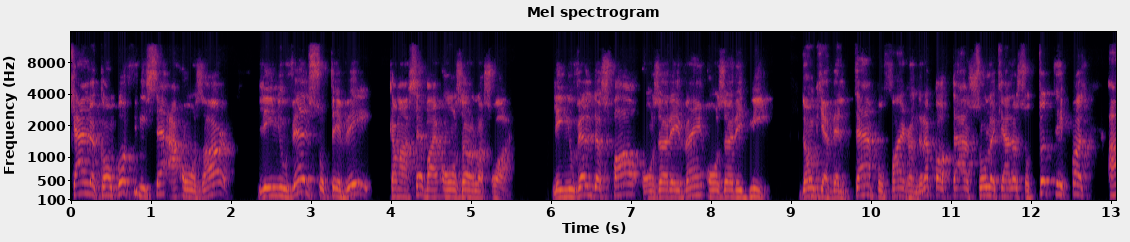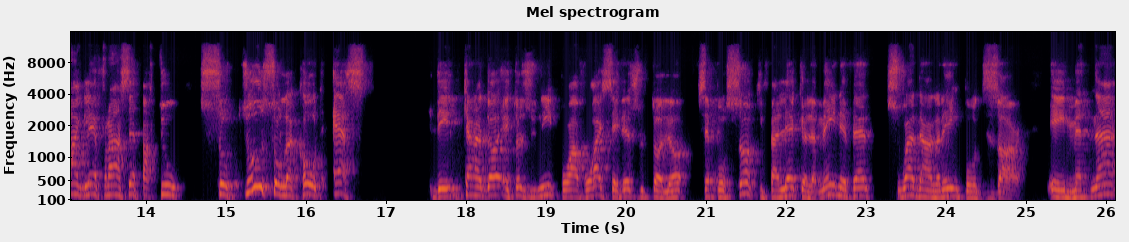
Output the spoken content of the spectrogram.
quand le combat finissait à 11 heures, les nouvelles sur TV commençaient vers 11 heures le soir. Les nouvelles de sport, 11h20, 11h30. Donc, il y avait le temps pour faire un reportage sur le Canada, sur toutes les postes, anglais, français, partout, surtout sur le côte Est des Canada, États-Unis pour avoir ces résultats-là. C'est pour ça qu'il fallait que le main event soit dans le ring pour 10 heures. Et maintenant,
